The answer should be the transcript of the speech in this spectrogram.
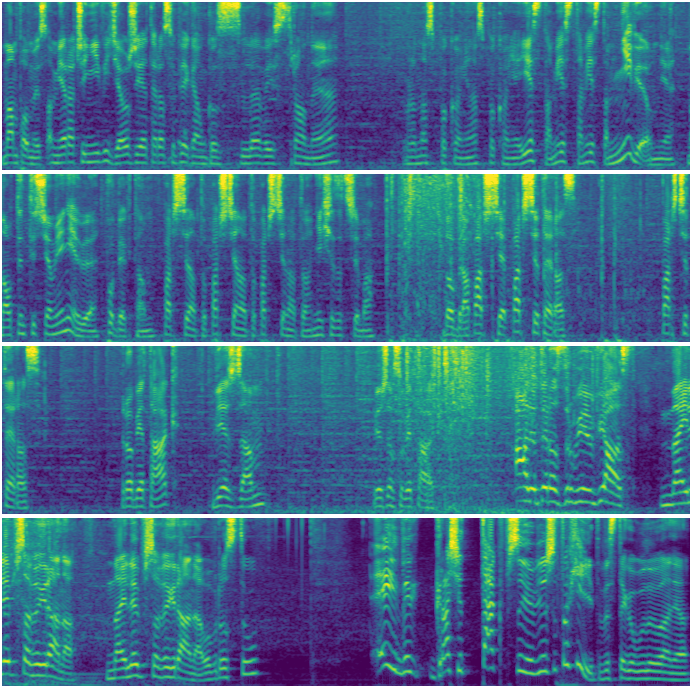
Mam pomysł. On mnie raczej nie widział, że ja teraz obiegam go z lewej strony. Dobra, na spokojnie, na spokojnie. Jest tam, jest tam, jest tam. Nie wie o mnie. No autentycznie o mnie nie wie. Pobiegł tam. Patrzcie na to, patrzcie na to, patrzcie na to. Niech się zatrzyma. Dobra, patrzcie, patrzcie teraz. Patrzcie teraz. Robię tak. Wjeżdżam. Wjeżdżam sobie tak. Ale teraz zrobiłem wjazd! Najlepsza wygrana. Najlepsza wygrana. Po prostu Ej, wy, gra się tak przyjemnie, że to hit bez tego budowania.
